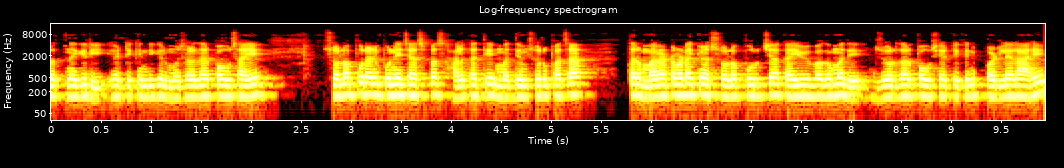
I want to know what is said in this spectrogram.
रत्नागिरी या ठिकाणी देखील मुसळधार पाऊस आहे. सोलापूर आणि पुण्याच्या आसपास हलका ते मध्यम स्वरूपाचा तर मराठवाडा किंवा सोलापूरच्या काही विभागामध्ये जोरदार पाऊस या ठिकाणी पडलेला आहे.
